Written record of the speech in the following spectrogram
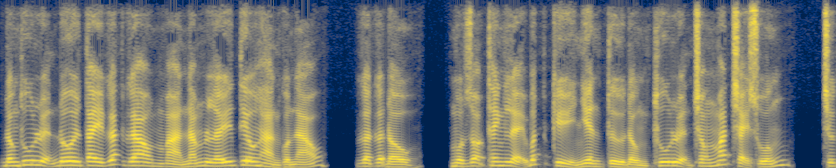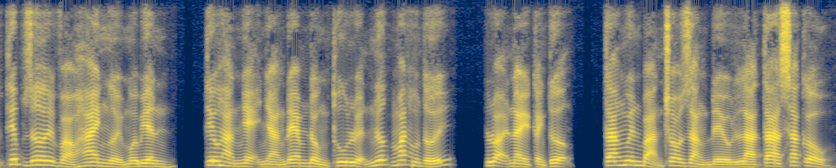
Đồng thu luyện đôi tay gắt gao mà nắm lấy tiêu hàn quần áo, gật gật đầu, một giọt thanh lệ bất kỳ nhiên từ đồng thu luyện trong mắt chảy xuống, trực tiếp rơi vào hai người môi biên, tiêu hàn nhẹ nhàng đem đồng thu luyện nước mắt hôn tới, loại này cảnh tượng, ta nguyên bản cho rằng đều là ta xa cầu,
